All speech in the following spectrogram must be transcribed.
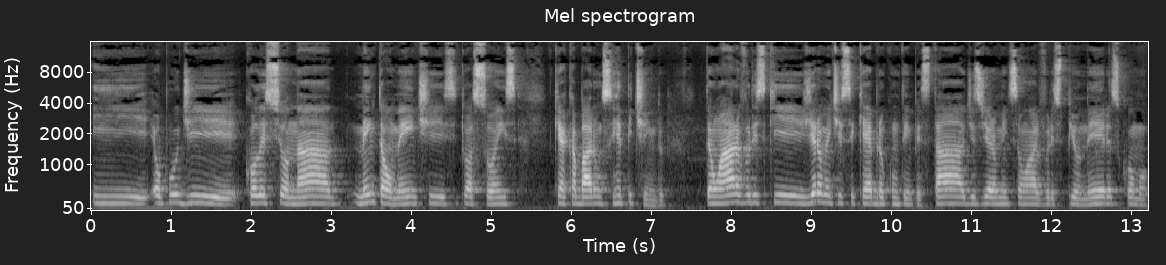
e eu pude colecionar mentalmente situações que acabaram se repetindo. Então, árvores que geralmente se quebram com tempestades, geralmente são árvores pioneiras, como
